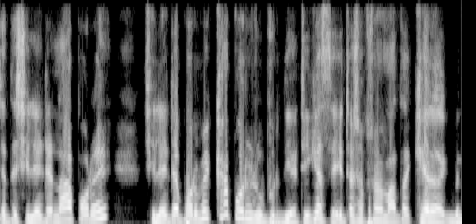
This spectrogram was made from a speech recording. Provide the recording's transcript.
যাতে সেলাইটা না পড়ে, সেলাইটা পড়বে কাপড়ের উপর দিয়া, ঠিক আছে? এটা সবসময় মাথায় খেয়াল রাখবেন।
